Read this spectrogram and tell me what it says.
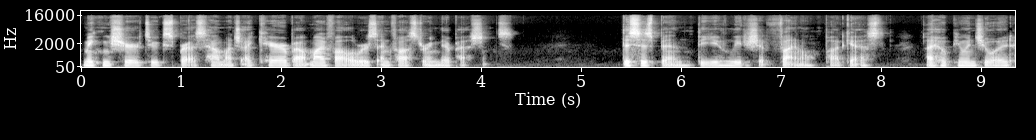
making sure to express how much I care about my followers and fostering their passions. This has been the Leadership Final podcast. I hope you enjoyed.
